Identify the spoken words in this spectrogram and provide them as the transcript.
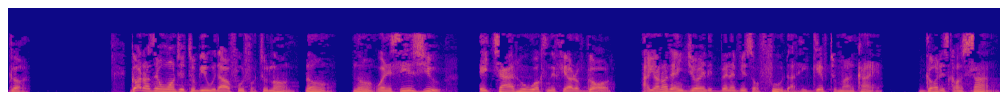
God. God doesn't want you to be without food for too long. No, no. When He sees you, a child who walks in the fear of God, and you're not enjoying the benefits of food that He gave to mankind, God is concerned.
